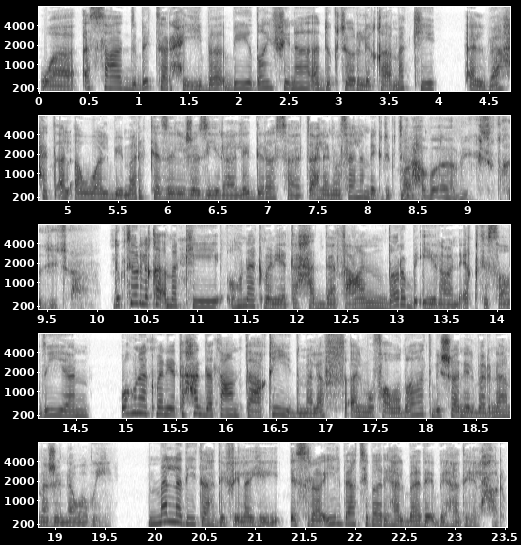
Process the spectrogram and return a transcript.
وأسعد بالترحيب بضيفنا الدكتور لقاء مكي الباحث الأول بمركز الجزيرة للدراسات. أهلا وسهلا بك دكتور. مرحبا بك ست خديجة. دكتور لقاء مكي هناك من يتحدث عن ضرب إيران اقتصاديا وهناك من يتحدث عن تعقيد ملف المفاوضات بشأن البرنامج النووي. ما الذي تهدف إليه إسرائيل باعتبارها البادئ بهذه الحرب؟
